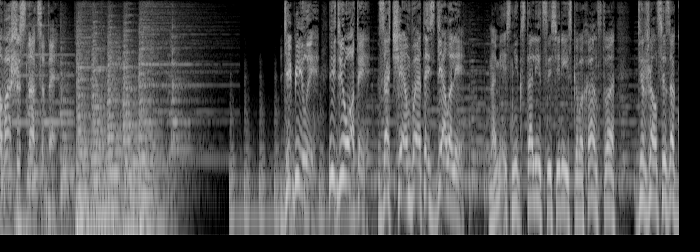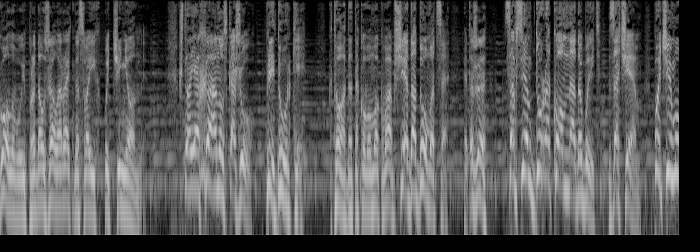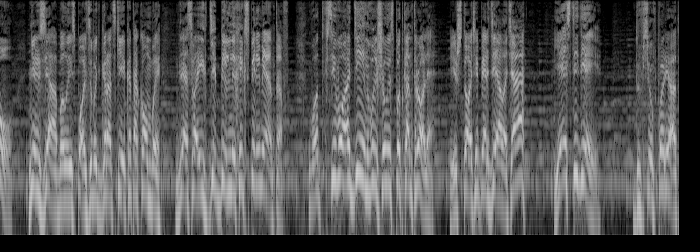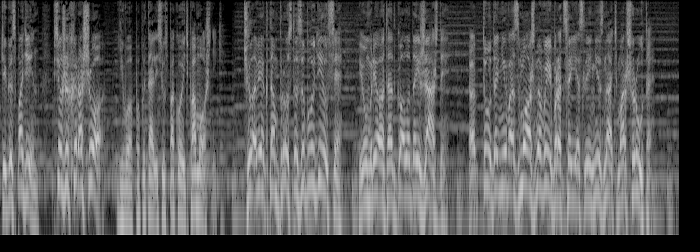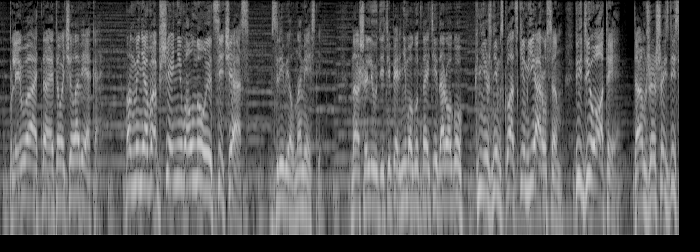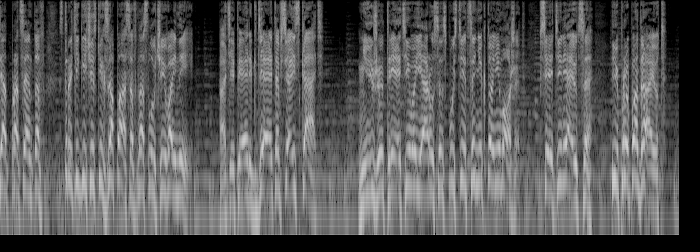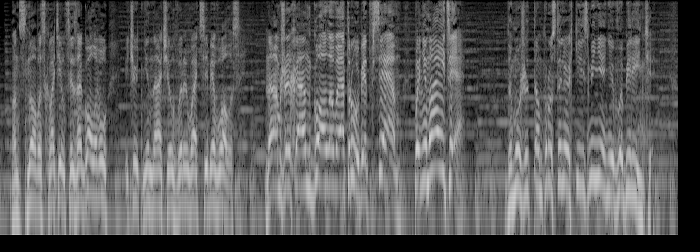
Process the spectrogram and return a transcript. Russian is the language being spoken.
Глава 16 «Дебилы! Идиоты! Зачем вы это сделали?» Наместник столицы сирийского ханства держался за голову и продолжал орать на своих подчиненных. «Что я хану скажу? Придурки! Кто до такого мог вообще додуматься? Это же совсем дураком надо быть! Зачем? Почему? Нельзя было использовать городские катакомбы для своих дебильных экспериментов! Вот всего один вышел из-под контроля! И что теперь делать, а? Есть идеи?» «Да все в порядке, господин! Все же хорошо!» Его попытались успокоить помощники. «Человек там просто заблудился и умрет от голода и жажды. Оттуда невозможно выбраться, если не знать маршрута. Плевать на этого человека! Он меня вообще не волнует сейчас!» Взревел наместник. «Наши люди теперь не могут найти дорогу к нижним складским ярусам! Идиоты! Там же 60% стратегических запасов на случай войны! А теперь где это все искать? Ниже третьего яруса спуститься никто не может! Все теряются и пропадают!» Он снова схватился за голову и чуть не начал вырывать себе волосы. «Нам же хан головы отрубит всем! Понимаете?» «Да может, там просто легкие изменения в лабиринте?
